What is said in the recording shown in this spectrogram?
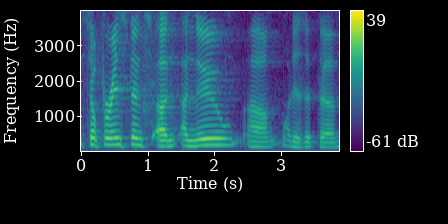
so for instance, a, a new, um, what is it, the,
